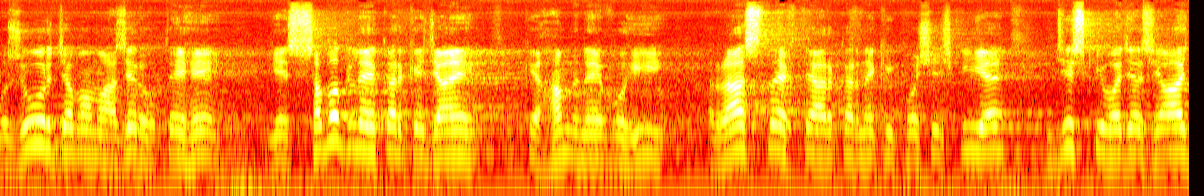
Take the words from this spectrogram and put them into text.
حضور جب ہم حاضر ہوتے ہیں، یہ سبق لے کر کے جائیں کہ ہم نے وہی راستہ اختیار کرنے کی کوشش کی ہے، جس کی وجہ سے آج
